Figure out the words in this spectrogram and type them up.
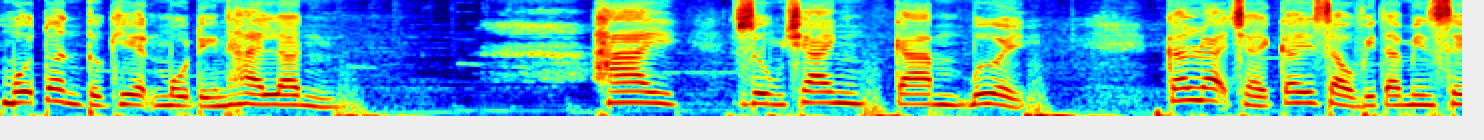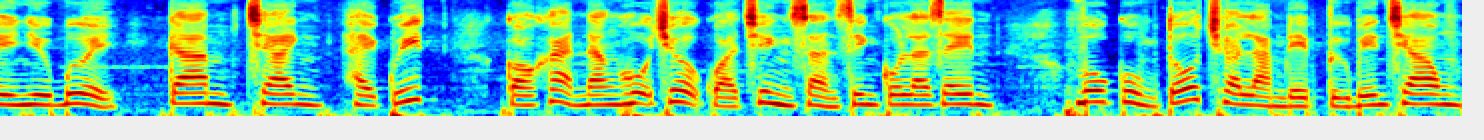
Mỗi tuần thực hiện 1 đến 2 lần. 2. Dùng chanh, cam, bưởi. Các loại trái cây giàu vitamin C như bưởi, cam, chanh hay quýt có khả năng hỗ trợ quá trình sản sinh collagen, vô cùng tốt cho làm đẹp từ bên trong.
